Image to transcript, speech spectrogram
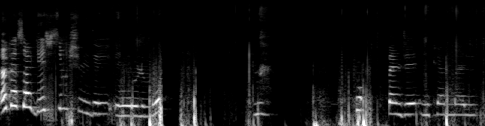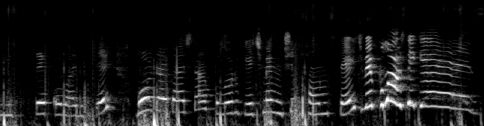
Arkadaşlar geçtim şimdi e, ölümü. Çok bence mükemmel de kolay bir stage. Bu arada arkadaşlar Floor'u geçmem için son stage ve Floor 8.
